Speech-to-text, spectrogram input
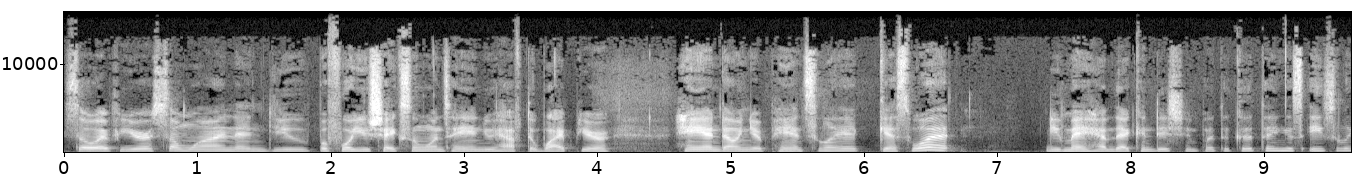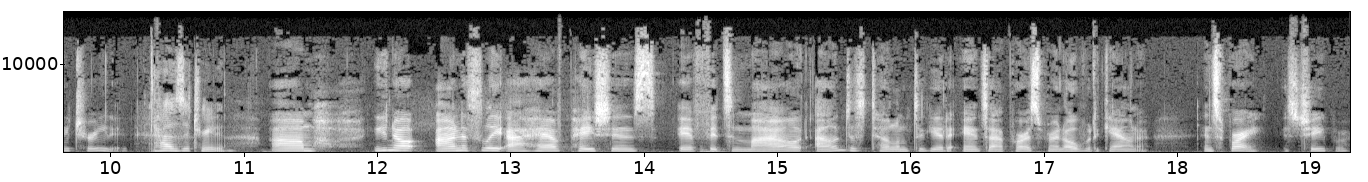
So if you're someone and you, before you shake someone's hand, you have to wipe your hand on your pants leg, guess what? You may have that condition, but the good thing is easily treated. How's it treated? Um, you know, honestly, I have patients. If it's mild, I'll just tell them to get an antiperspirant over the counter and spray. It's cheaper.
